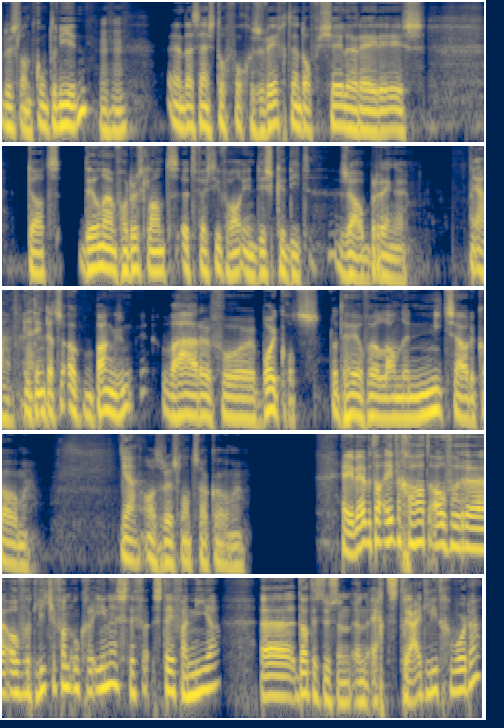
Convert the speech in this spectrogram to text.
Rusland komt er niet in. Mm -hmm. En daar zijn ze toch voor gezwicht. En de officiële reden is dat deelname van Rusland het festival in discrediet zou brengen. Ja, ik denk dat ze ook bang waren voor boycotts. Dat heel veel landen niet zouden komen. Ja. Als Rusland zou komen. Hey, we hebben het al even gehad over, uh, over het liedje van Oekraïne, Stef Stefania. Uh, dat is dus een, een echt strijdlied geworden.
